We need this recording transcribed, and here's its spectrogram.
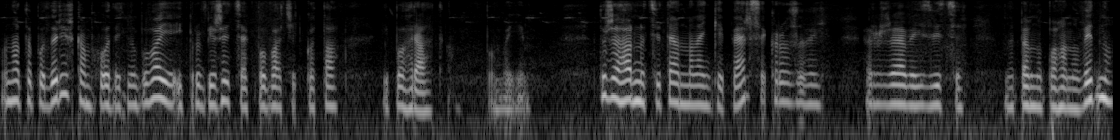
Вона то по доріжкам ходить, але буває і пробіжиться, як побачить кота і по грядкам по моїм. Дуже гарно цвіте он маленький персик розовий, рожевий, звідси, напевно, погано видно.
